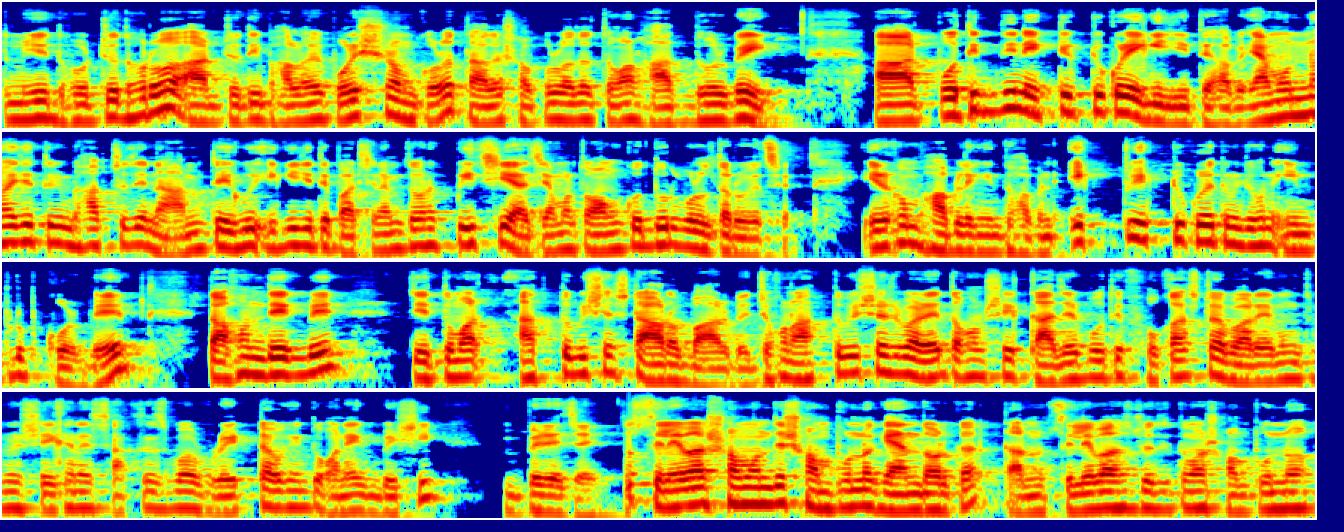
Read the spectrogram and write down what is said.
তুমি যদি ধৈর্য ধরো আর যদি ভালোভাবে পরিশ্রম করো, তাহলে সফলতা তোমার হাত ধরবেই। আর প্রতিদিন একটু একটু করে এগিয়ে যেতে হবে। এমন নয় যে তুমি ভাবছ যে, না, আমি তো এগিয়ে এগিয়ে যেতে পারছি না, আমি তো অনেক পিছিয়ে আছি, আমার তো অঙ্ক দুর্বলতা রয়েছে। এরকম ভাবলে কিন্তু হবে না। একটু একটু করে তুমি যখন ইমপ্রুভ করবে, তখন দেখবে যে তোমার আত্মবিশ্বাসটা আরও বাড়বে। যখন আত্মবিশ্বাস বাড়ে, তখন সেই কাজের প্রতি ফোকাসটা বাড়ে এবং তুমি সেখানে সাকসেস পাওয়ার রেটটাও কিন্তু অনেক বেশি বেড়ে যায়। তো সিলেবাস সম্বন্ধে সম্পূর্ণ জ্ঞান দরকার, কারণ সিলেবাস যদি তোমার সম্পূর্ণ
